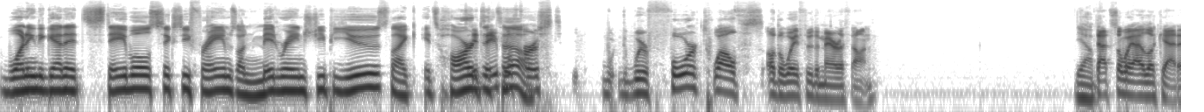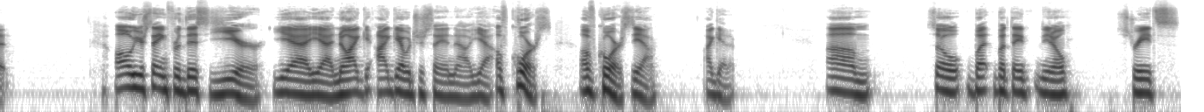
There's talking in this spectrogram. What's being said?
wanting to get it stable 60 frames on mid-range GPUs. Like it's hard it's to April tell. 1st. We're four twelfths of the way through the marathon. Yeah. That's the way I look at it. Oh, you're saying for this year? Yeah, yeah. No, I, get- I get what you're saying now. Yeah, of course, of course. Yeah, I get it. Um, so but but they you know streets.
